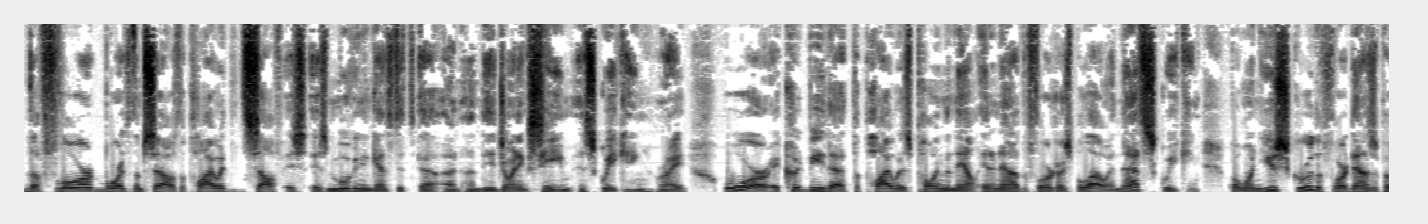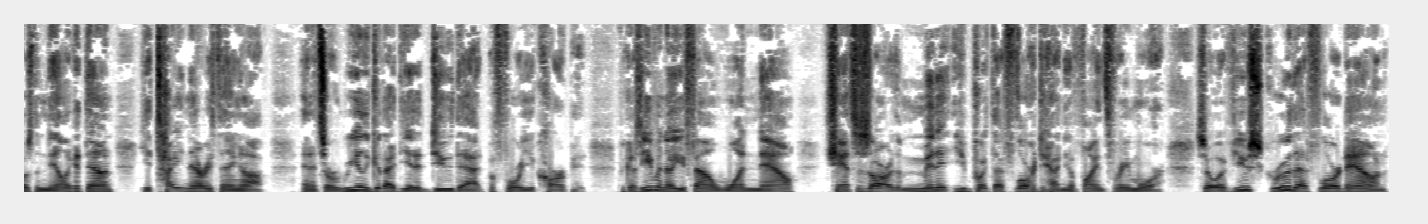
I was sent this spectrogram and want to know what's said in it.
the floorboards themselves, the plywood itself is, is moving against it, uh, on, on the adjoining seam and squeaking, right? Or it could be that the plywood is pulling the nail in and out of the floor joist below and that's squeaking. But when you screw the floor down as opposed to nailing it down, you tighten everything up. And it's a really good idea to do that before you carpet. Because even though you found one now, chances are the minute you put that floor down, you'll find three more. So if you screw that floor down,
